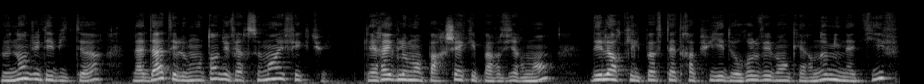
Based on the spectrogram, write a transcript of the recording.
le nom du débiteur, la date et le montant du versement effectué. Les règlements par chèque et par virement, dès lors qu'ils peuvent être appuyés de relevés bancaires nominatifs,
